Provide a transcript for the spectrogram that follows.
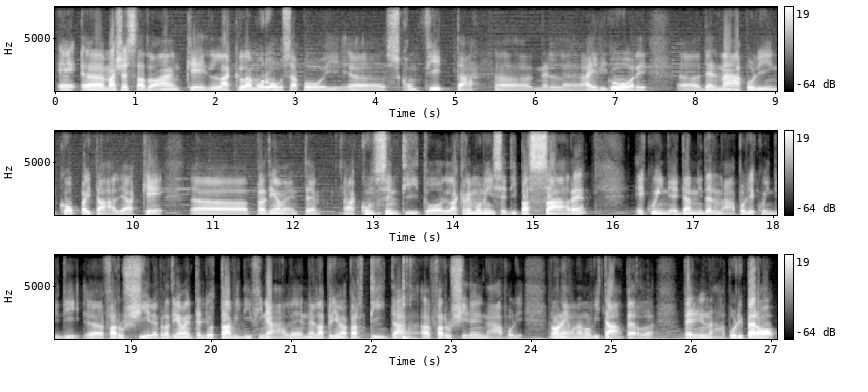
E, eh, ma c'è stata anche la clamorosa poi eh, sconfitta nel, ai rigori eh, del Napoli in Coppa Italia che eh, praticamente ha consentito alla Cremonese di passare e quindi ai danni del Napoli e quindi di uh, far uscire praticamente gli ottavi di finale nella prima partita a far uscire il Napoli. Non è una novità per, per il Napoli, però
